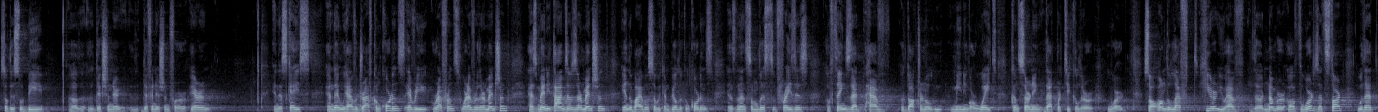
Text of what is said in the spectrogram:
So this would be uh, the, the dictionary definition for Aaron in this case. And then we have a draft concordance, every reference, wherever they're mentioned, as many times as they're mentioned in the Bible, so we can build a concordance, and then some lists of phrases of things that have a doctrinal meaning or weight concerning that particular word. So on the left here, you have the number of words that start with that,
